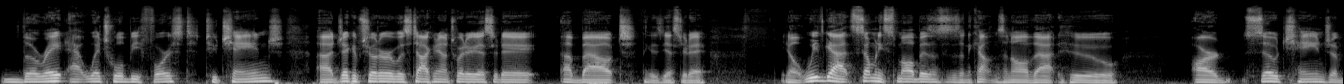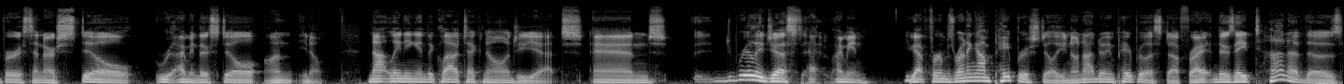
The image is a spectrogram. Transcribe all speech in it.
the rate at which we'll be forced to change. Uh, Jacob Schroeder was talking on Twitter yesterday about, I think it was yesterday, you know, we've got so many small businesses and accountants and all of that who are so change averse and are still, I mean, they're still on, you know, not leaning into cloud technology yet. And really just, I mean, you got firms running on paper still, you know, not doing paperless stuff, right? And there's a ton of those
